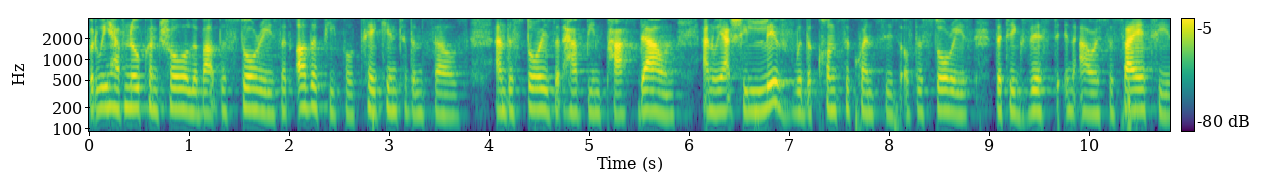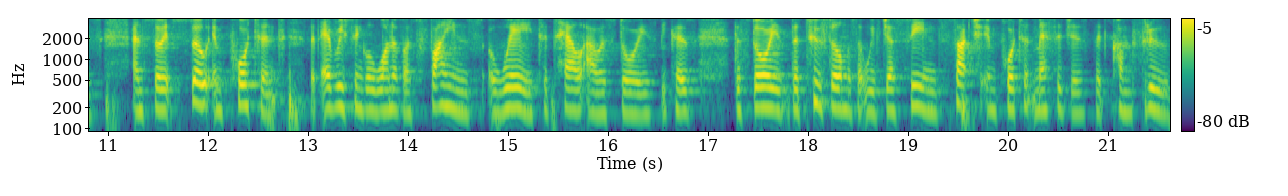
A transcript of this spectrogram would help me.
but we have no control about the stories that other people take into themselves and the stories that have been passed down. And we actually live with the consequences of the stories that exist in our societies. And so it's so important that every single one of us finds a way to tell our stories because the story, the two films that we've just seen, such important messages that come through.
